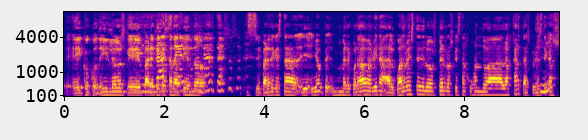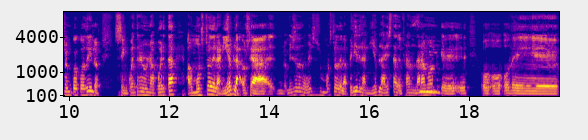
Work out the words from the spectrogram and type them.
eh, cocodrilos que Sí, parece que están haciendo... Sí, parece que está. eh, Yo me recordaba más bien al cuadro este de los perros que están jugando a las cartas, pero en este caso son cocodrilos. Se encuentran en una puerta a un monstruo de la niebla. O sea, no donde mires, es un monstruo de la peli de la niebla esta de Frank Darabont Sí. que, eh, o, o- o de.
